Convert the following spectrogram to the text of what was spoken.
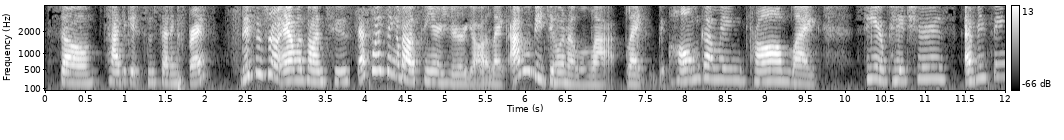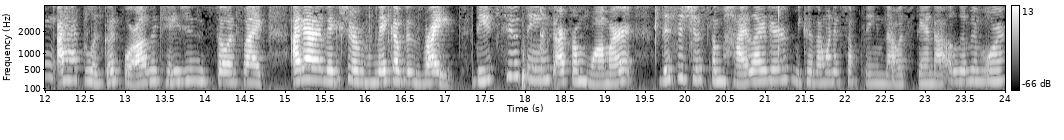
so had to get some setting spray. This is from amazon too. That's one thing about senior year y'all. Like i'm gonna be doing a lot. Like homecoming prom like senior pictures everything i have to look good for all the occasions so it's like i gotta make sure makeup is right these two things are from walmart this is just some highlighter because I wanted something that would stand out a little bit more.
